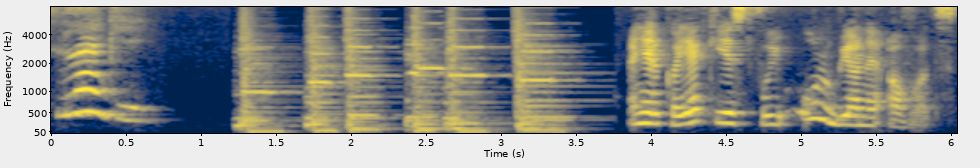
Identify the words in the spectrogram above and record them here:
Ślegi. Anielko, jaki jest Twój ulubiony owoc?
